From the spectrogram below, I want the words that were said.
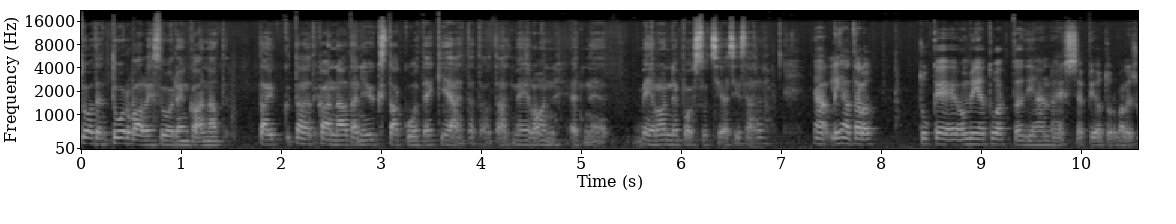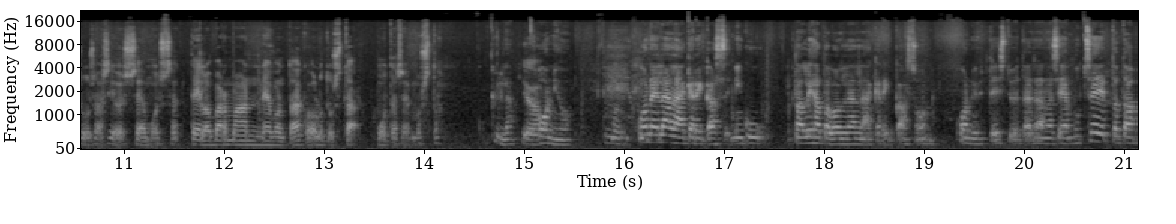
tuoteturvallisuuden kannat, tai kannalta niin yksi takuutekijä, että, tuota, että, meillä, on, että ne, meillä on ne postut siellä sisällä. Ja lihatalot tukee omia tuottajiaan näissä bioturvallisuusasioissa ja muissa. Teillä on varmaan neuvontaa, koulutusta, muuta semmoista. Kyllä, joo. on jo. On eläinlääkärin kanssa, niin kuin, tai lihatalon eläinlääkärin kanssa on, on yhteistyötä tämän asian. Mutta se, että tota,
